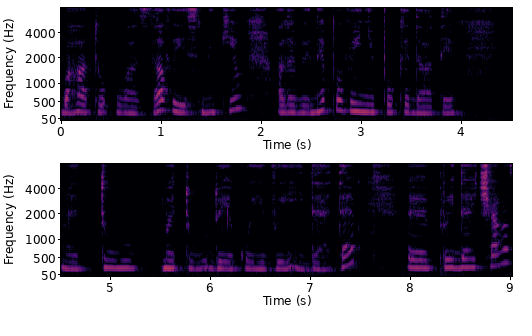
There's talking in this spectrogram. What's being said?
Багато у вас зависників, але ви не повинні покидати ту мету, до якої ви йдете. Е, Пройде час,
